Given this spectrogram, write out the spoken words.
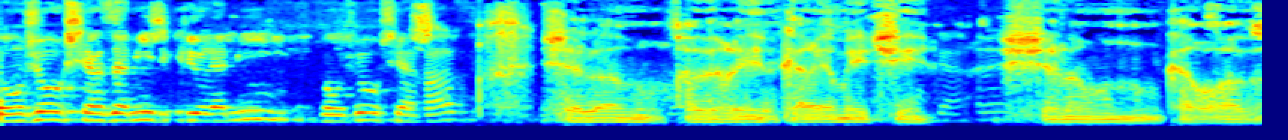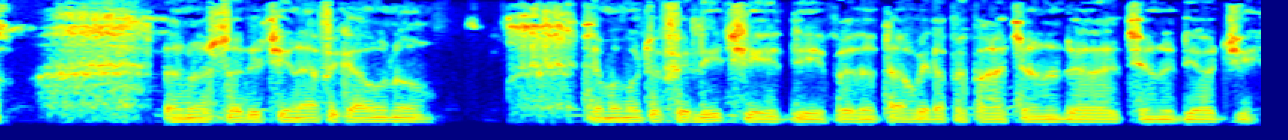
Bonjour, chers amis, scrive l'ami. Bonjour, cher Rav. Shalom, cari amici. Shalom, caro Rav. La nostra decina Africa 1. Siamo molto felici di presentarvi la preparazione della lezione di oggi.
